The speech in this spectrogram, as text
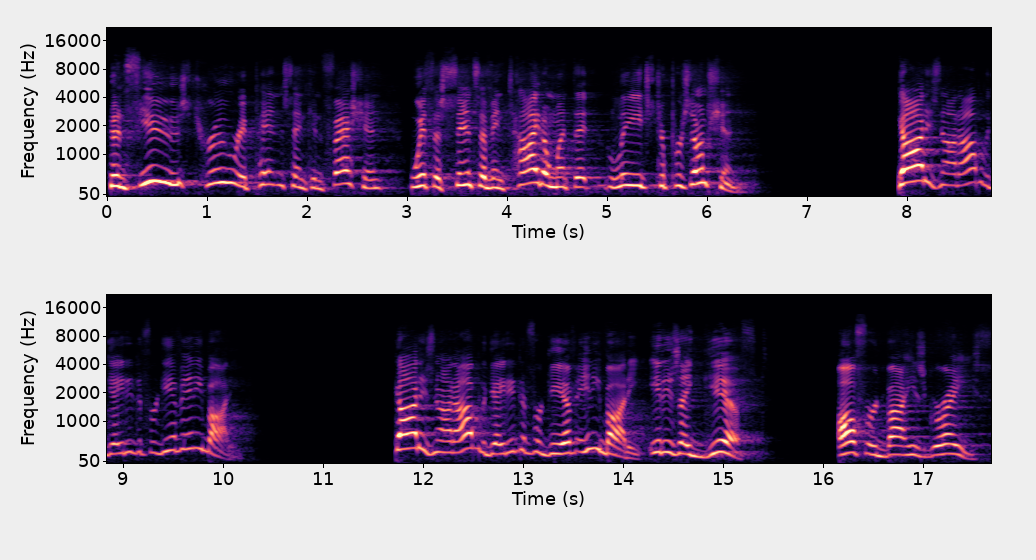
confuse true repentance and confession with a sense of entitlement that leads to presumption. God is not obligated to forgive anybody. God is not obligated to forgive anybody. It is a gift offered by His grace.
